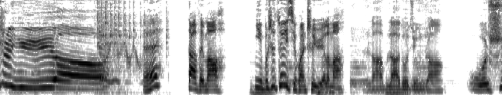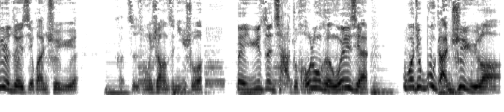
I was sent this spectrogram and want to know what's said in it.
是鱼啊？哎，大肥猫，你不是最喜欢吃鱼了吗？拉布拉多警长，我是最喜欢吃鱼，可自从上次你说被鱼刺卡住喉咙很危险，我就不敢吃鱼了。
